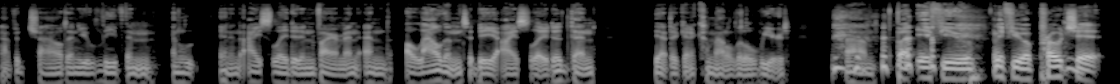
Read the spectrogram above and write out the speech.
have a child and you leave them in, in an isolated environment and allow them to be isolated, then yeah, they're going to come out a little weird. Um, but if you if you approach it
